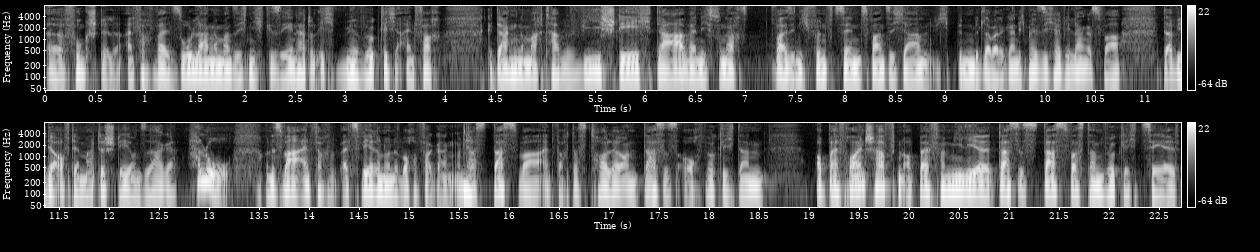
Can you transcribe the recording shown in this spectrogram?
äh, Funkstille. Einfach weil so lange man sich nicht gesehen hat und ich mir wirklich einfach Gedanken gemacht habe, wie stehe ich da, wenn ich so nach weiß ich nicht, 15, 20 Jahren, ich bin mittlerweile gar nicht mehr sicher, wie lange es war, da wieder auf der Matte stehe und sage, hallo. Und es war einfach, als wäre nur eine Woche vergangen. Und Ja. das, das war einfach das Tolle und das ist auch wirklich dann, ob bei Freundschaften, ob bei Familie, das ist das, was dann wirklich zählt.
